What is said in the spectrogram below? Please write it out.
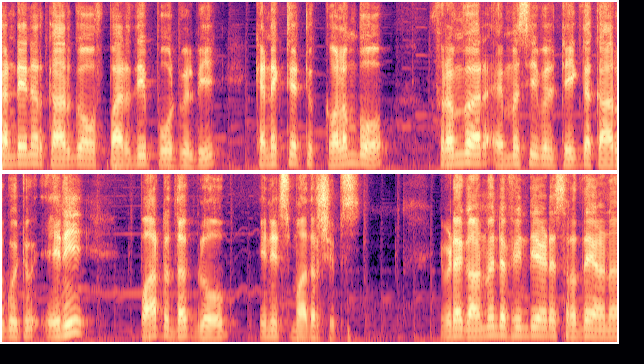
container cargo of Paradip port will be connected to Colombo from where MSC will take the cargo to any part of the globe in its motherships. ഇവിടെ ഗവൺമെന്റ് ഓഫ് ഇന്ത്യയുടെ ശ്രദ്ധയാണ്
